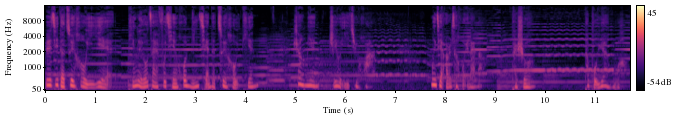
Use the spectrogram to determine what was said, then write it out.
日记的最后一页停留在父亲昏迷前的最后一天，上面只有一句话：梦见儿子回来了。他说他不怨我。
